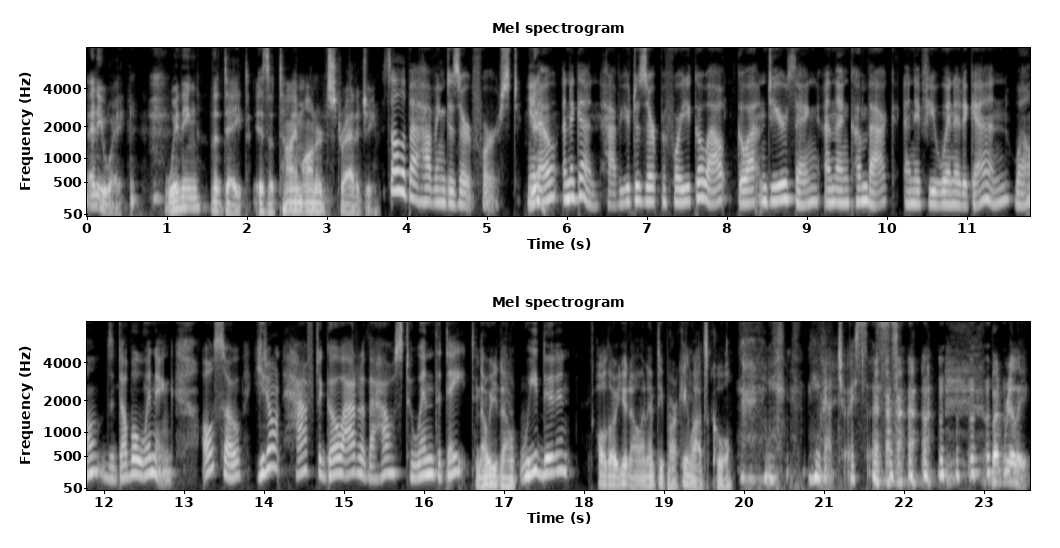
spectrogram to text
anyway, winning the date is a time honored strategy. It's all about having dessert first, you Yeah. know? And again, have your dessert before you go out, go out and do your thing, and then come back. And if you win it again, well, it's double winning. Also, you don't have to go out of the house to win the date. No, you don't. We didn't. Although, you know, an empty parking lot's cool. You got choices. but really,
